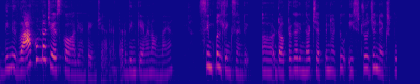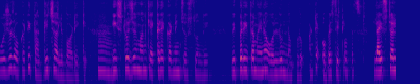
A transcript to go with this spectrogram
దీన్ని రాకుండా చేసుకోవాలి అంటే ఏం చేయాలి అంటారు? దీనికి ఏమైనా ఉన్నాయా? సింపుల్ థింగ్స్ అండి. డాక్టర్ గారు ఇందాక చెప్పినట్టు ఈస్ట్రోజన్ ఎక్స్పోజర్ ఒకటి తగ్గించాలి బాడీకి. ఈస్ట్రోజన్ మనకి ఎక్కడెక్కడి నుంచి వస్తుంది? విపరీతమైన ఒళ్ళు ఉన్నప్పుడు అంటే obesity. Lifestyle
